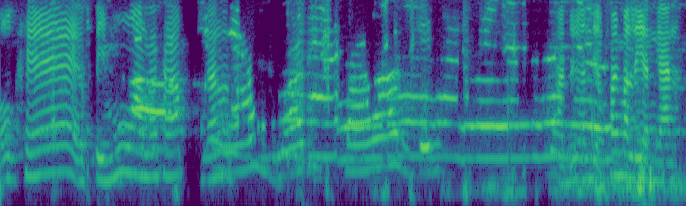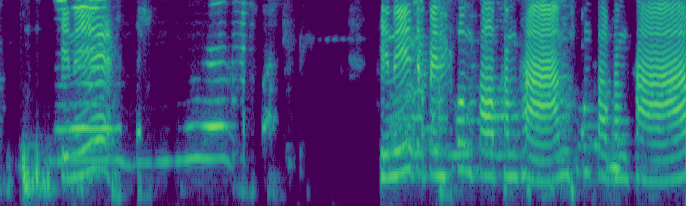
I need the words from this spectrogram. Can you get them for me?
โอเค สีม่วงนะครับนั้นอะเดือนเดี๋ยวค่อยมาเรียนกัน ทีนี้ ทีนี้จะเป็นช่วงตอบคำถาม ช่วงตอบคำถาม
